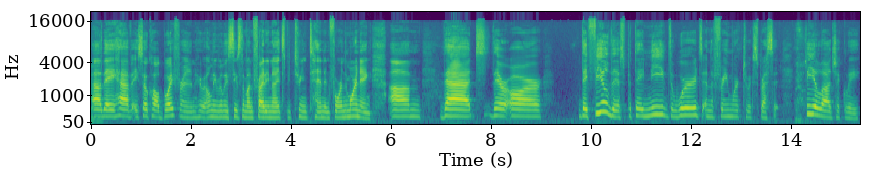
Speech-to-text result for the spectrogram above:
uh, they have a so-called boyfriend who only really sees them on Friday nights between 10 and 4 in the morning. Um, that there are, they feel this, but they need the words and the framework to express it. Theologically,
